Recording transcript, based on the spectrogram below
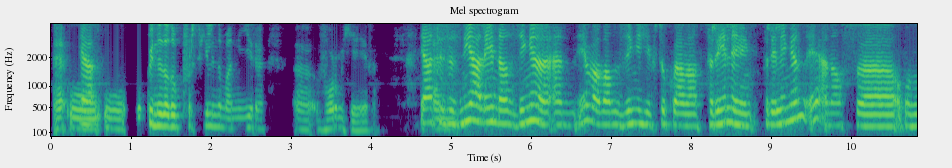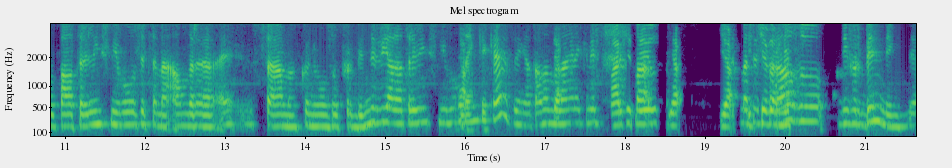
Hè? Hoe, hoe, hoe, kunnen dat op verschillende manieren uh, vormgeven? Ja, het is dus niet alleen dat zingen. En, hè, want zingen geeft ook wel wat trilling, trillingen. Hè, en als we op een bepaald trillingsniveau zitten met anderen, hè, samen kunnen we ons ook verbinden via dat trillingsniveau, ja. denk ik. Hè. Ik denk dat dat een ja. belangrijke is. Maar, gedeeld, maar ja. Ja, maar het is vooral nu... zo die verbinding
